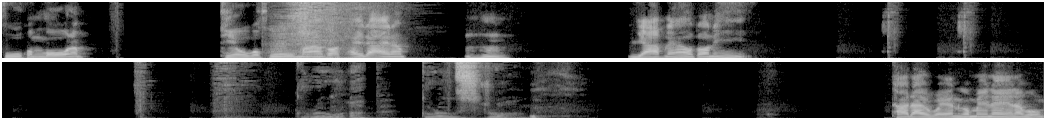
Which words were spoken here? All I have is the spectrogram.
ฟูลคอมโบนะครับเทลก็ฟูลมาก็ใช้ได้นะครับอือหือหยาบแล้วตอนนี้ Grow up, grow strong. ถ้าได้แหวนก็ไม่แน่นะผม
